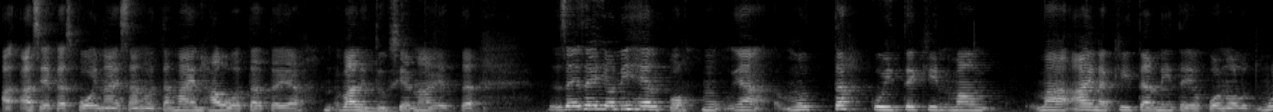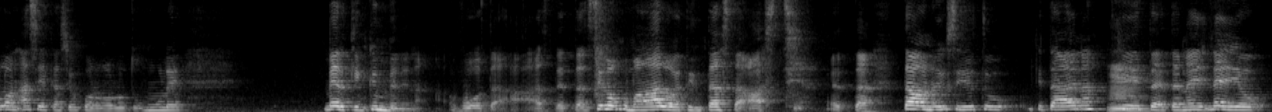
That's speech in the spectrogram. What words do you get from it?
asiakas voi näin sanoa, että mä en halua tätä ja valituksia mm. näin, että se, se ei ole niin helppo, ja, mutta kuitenkin mä, on, mä aina kiitän niitä, joku on ollut, mulla on asiakas, joku on ollut mulle melkein kymmenen vuotta asti, että silloin kun mä aloitin tästä asti, että tämä on yksi juttu, pitää aina mm. kiittää, että ne, ne ei ole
